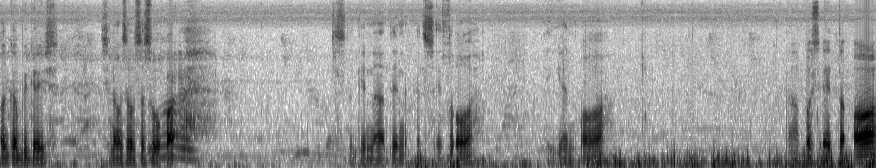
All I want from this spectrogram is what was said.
kagabi guys. Sinawsaw sa suka. Lagyan natin. At ito oh. Ayan oh. Tapos ito oh.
